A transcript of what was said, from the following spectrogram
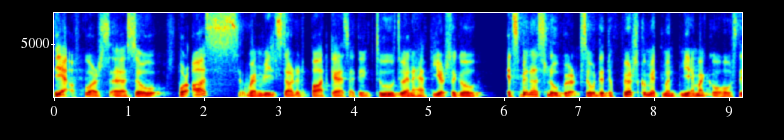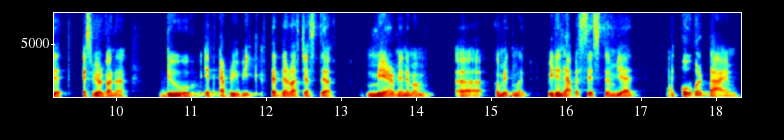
Yeah, of course. Uh, so for us, when we started podcast, I think two, two and a half years ago, it's been a slow burn. So the, the first commitment me and my co-host did is we're gonna do it every week. That that was just the mere minimum uh, commitment. We didn't have a system yet. And over time,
